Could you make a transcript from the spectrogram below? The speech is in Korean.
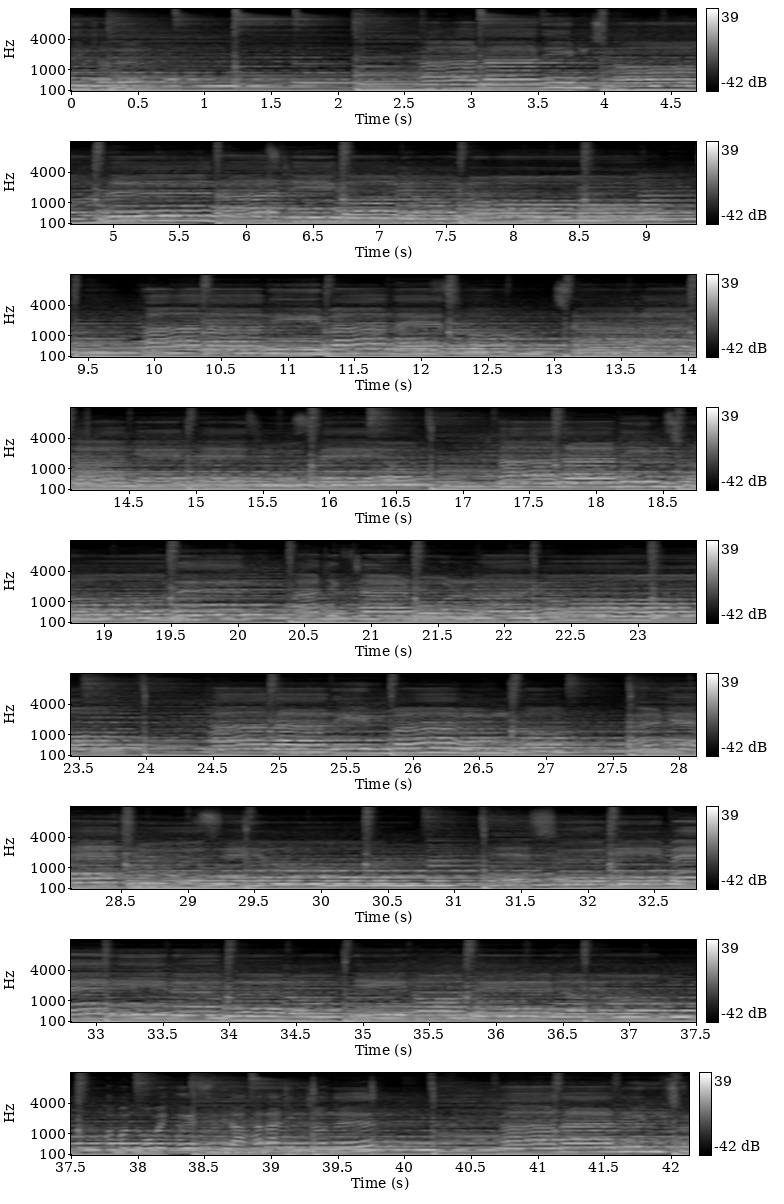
하나님 저는 하나님 저는 아직 어려요. 하나님 안에서 자라가게 해주세요. 하나님 저는 아직 잘 모르 하나님 저는 하나님 저는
